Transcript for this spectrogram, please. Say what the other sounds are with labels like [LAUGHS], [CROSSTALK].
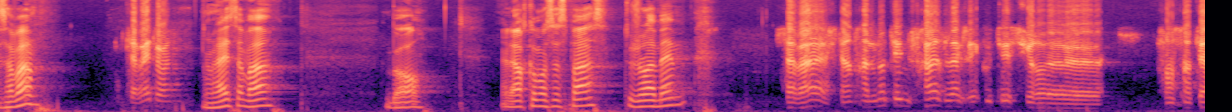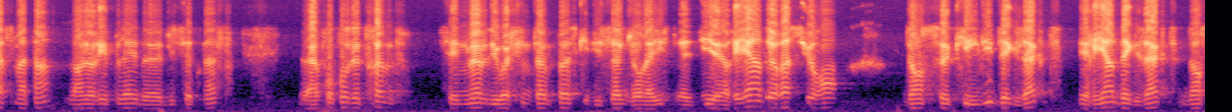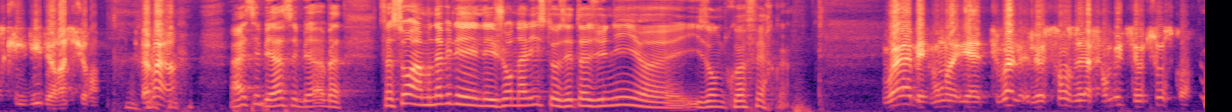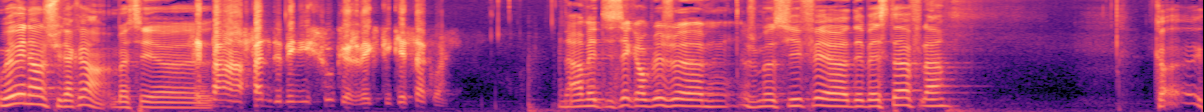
Ça va? Ça va et toi? Ouais, ça va. Bon. Alors, comment ça se passe? Toujours la même? Ça va, j'étais en train de noter une phrase là que j'ai écoutée sur euh, France Inter ce matin, dans le replay de- du 7-9, à propos de Trump. C'est une meuf du Washington Post qui dit ça, une journaliste. Elle dit euh, rien de rassurant dans ce qu'il dit d'exact et rien d'exact dans ce qu'il dit de rassurant. Ça va, hein? [LAUGHS] Ouais, c'est bien, c'est bien. De toute façon, à mon avis, les, les journalistes aux États-Unis, euh, ils ont de quoi faire, quoi. Ouais, mais bon, tu vois, le, le sens de la formule, c'est autre chose, quoi. Oui, oui, non, je suis d'accord. Bah, c'est. euh, C'est pas un fan de Bénichou que je vais expliquer ça, quoi. Non, mais tu sais qu'en plus, je, je me suis fait euh, des best-of, là.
